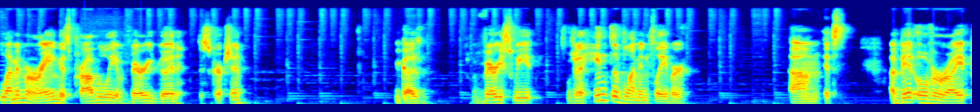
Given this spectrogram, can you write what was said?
lemon meringue is probably a very good description because very sweet, there's a hint of lemon flavor. Um, it's a bit overripe.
